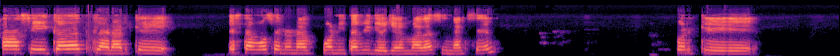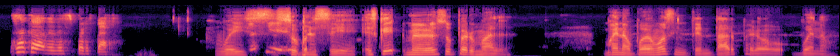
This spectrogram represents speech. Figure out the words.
ah, sí, cabe aclarar que estamos en una bonita videollamada sin Axel, porque se acaba de despertar. Güey, Así súper sí. Es que me veo súper mal. Bueno, podemos intentar, pero bueno.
